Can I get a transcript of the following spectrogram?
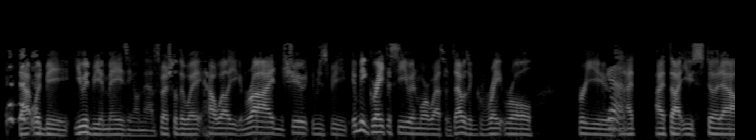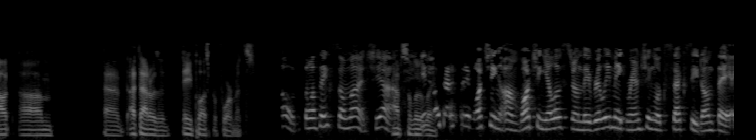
that would be you would be amazing on that, especially the way how well you can ride and shoot. It would just be it'd be great to see you in more westerns. That was a great role for you, yeah. and I I thought you stood out. Um, uh, I thought it was an A plus performance. Oh well, thanks so much. Yeah, absolutely. You know, Watching um watching Yellowstone, they really make ranching look sexy, don't they?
